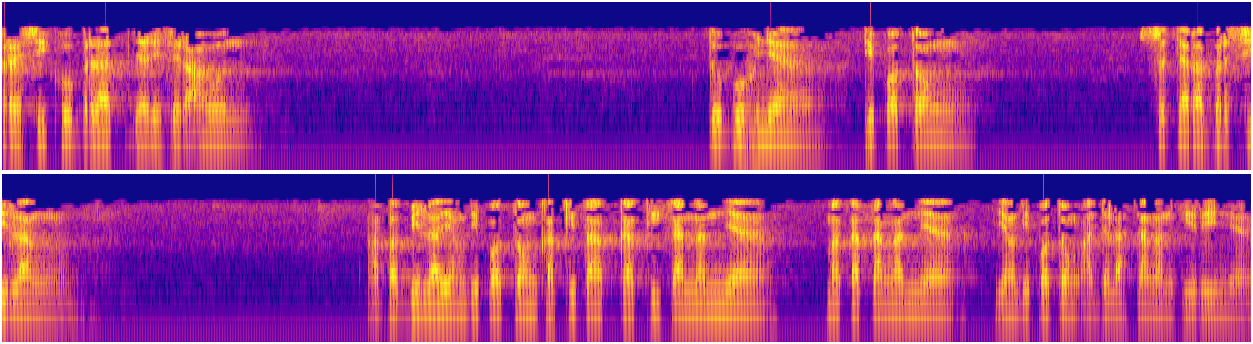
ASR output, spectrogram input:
resiko berat dari Firaun tubuhnya dipotong secara bersilang. Apabila yang dipotong kaki kaki kanannya, maka tangannya yang dipotong adalah tangan kirinya.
